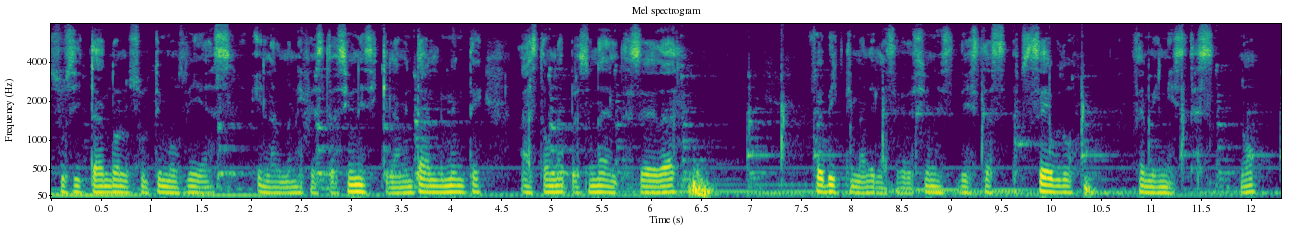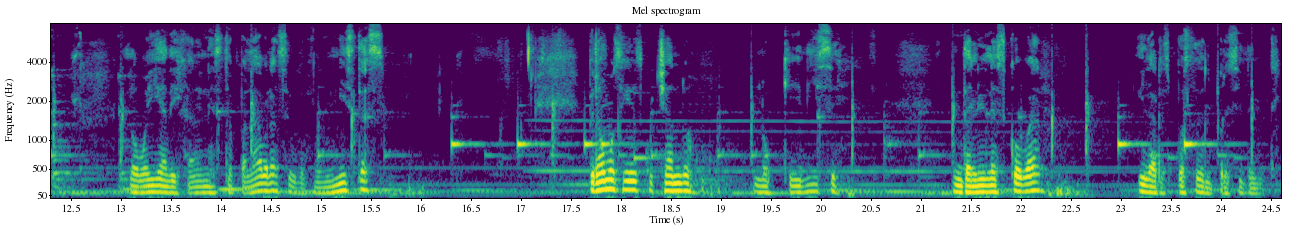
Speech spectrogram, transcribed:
suscitando en los últimos días en las manifestaciones y que lamentablemente hasta una persona de tercera edad fue víctima de las agresiones de estas pseudo feministas, ¿no? Lo voy a dejar en esta palabra, pseudo feministas. Pero vamos a ir escuchando lo que dice Dalila Escobar y la respuesta del presidente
